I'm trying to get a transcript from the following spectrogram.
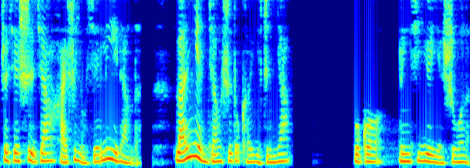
这些世家还是有些力量的，蓝眼僵尸都可以镇压。不过林希月也说了，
